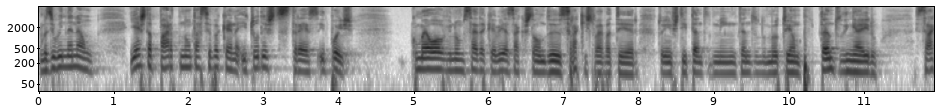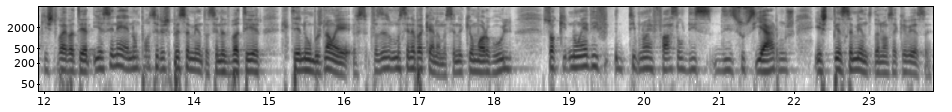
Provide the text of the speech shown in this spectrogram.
mas eu ainda não. E esta parte não está a ser bacana. E todo este stress. E depois, como é óbvio, não me sai da cabeça a questão de será que isto vai bater? Estou a investir tanto de mim, tanto do meu tempo, tanto dinheiro será que isto vai bater? E a cena é, não pode ser este pensamento, a cena de bater, de ter números, não, é fazer uma cena bacana, uma cena que eu me orgulho, só que não é, tipo, não é fácil dissociarmos este pensamento da nossa cabeça.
